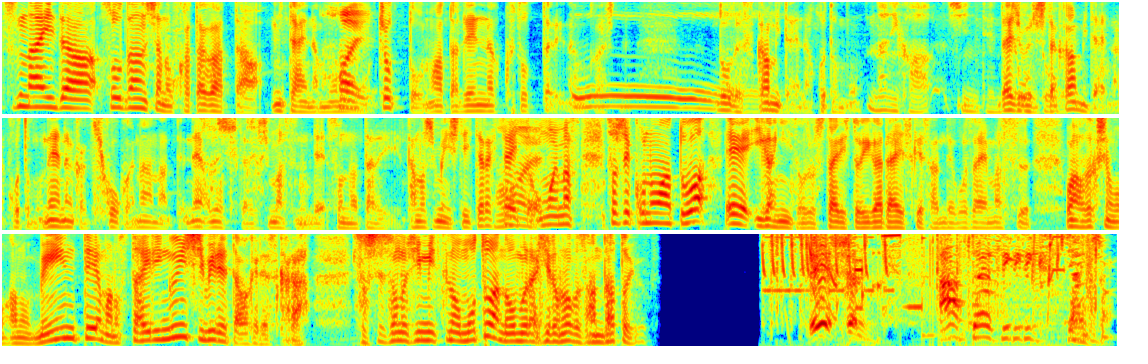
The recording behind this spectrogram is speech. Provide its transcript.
つないだ相談者の方々みたいなものはい。をちょっとまた連絡取ったりなんかして、どうですかみたいなことも。何か進展大丈夫でしたかみたいなこともね、なんか聞こうかななんてね、思ってたりしますんで、そんなあたり楽しみにしていただきたいと思います。そしてこの後は、えー、伊賀に登場スタイリスト、伊賀大輔さんでございます。まあ、私のあのメインテーマのスタイリングに痺れたわけですから、そしてその秘密の元は野村弘信さんだという。After Six Junction.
